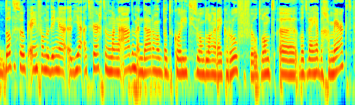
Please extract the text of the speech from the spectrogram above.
dat is ook een van de dingen. Ja, het vergt een lange adem. En daarom ook dat de coalitie zo'n belangrijke rol vervult. Want uh, wat wij hebben gemerkt,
